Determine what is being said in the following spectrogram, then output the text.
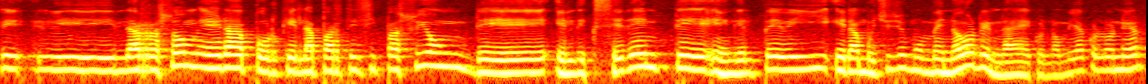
la razón era porque la participación del excedente en el PBI era muchísimo menor en la economía colonial,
